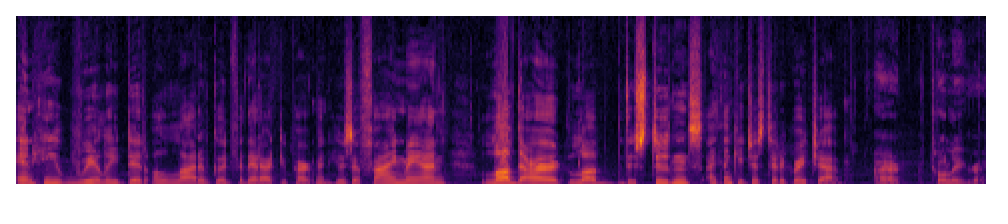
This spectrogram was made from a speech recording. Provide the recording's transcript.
and he really did a lot of good for that art department. He was a fine man, loved art, loved the students. I think he just did a great job. I, I totally agree.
